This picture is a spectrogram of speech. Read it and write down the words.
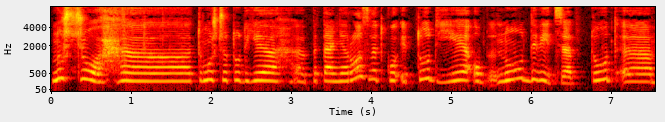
Ну що, е, тому що тут є е, питання розвитку, і тут є. Ну, дивіться, тут. Е,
